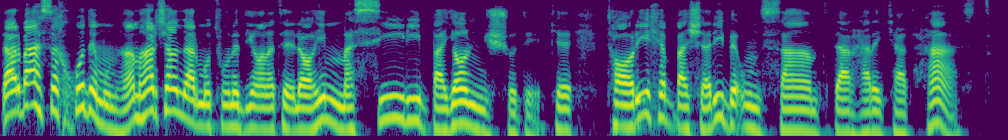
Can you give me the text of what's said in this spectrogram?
در بحث خودمون هم هرچند در متون دیانت الهی مسیری بیان شده که تاریخ بشری به اون سمت در حرکت هست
